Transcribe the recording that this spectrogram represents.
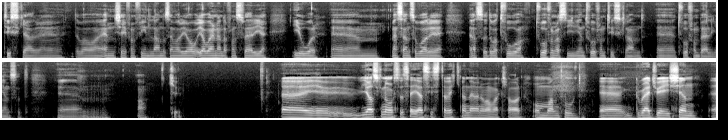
tyskar. Det var en tjej från Finland och sen var det jag. Jag var den enda från Sverige i år. Ehm, men sen så var det, alltså det var två, två från Brasilien, två från Tyskland, två från Belgien. Så att, ehm, Eh, jag skulle nog också säga sista veckan där när man var klar. Om man tog eh, graduation. Eh,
